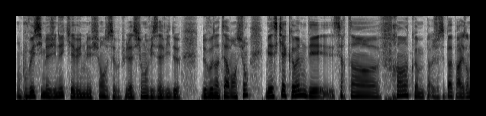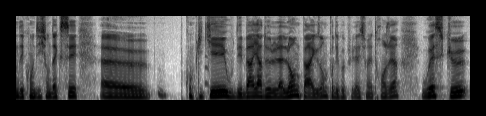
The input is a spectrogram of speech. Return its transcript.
on pouvait s'imaginer qu'il y avait une méfiance de ces populations vis-à-vis de, vos interventions. Mais est-ce qu'il y a quand même des certains freins, comme je sais pas, par exemple des conditions d'accès euh, compliquées ou des barrières de la langue, par exemple, pour des populations étrangères, ou est-ce que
